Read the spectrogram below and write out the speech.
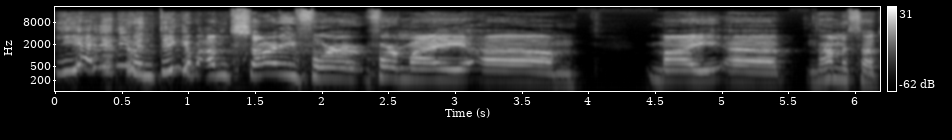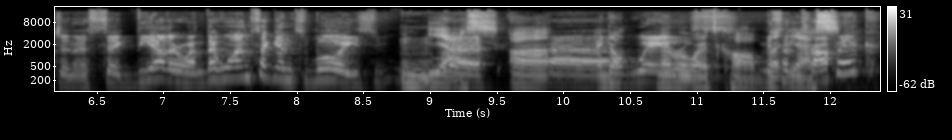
yeah, I didn't even think of. I'm sorry for for my um my uh not misogynistic. The other one, the ones against boys. Yes. Uh, I don't remember what it's called, but yes. Misanthropic.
